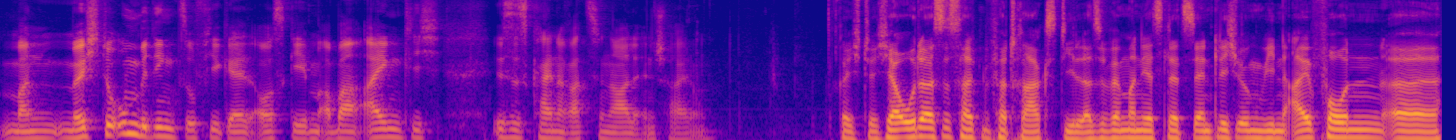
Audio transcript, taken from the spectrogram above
man möchte unbedingt so viel Geld ausgeben, aber eigentlich ist es keine rationale Entscheidung. Richtig, ja, oder es ist halt ein Vertragsdeal. Also wenn man jetzt letztendlich irgendwie ein iPhone äh,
